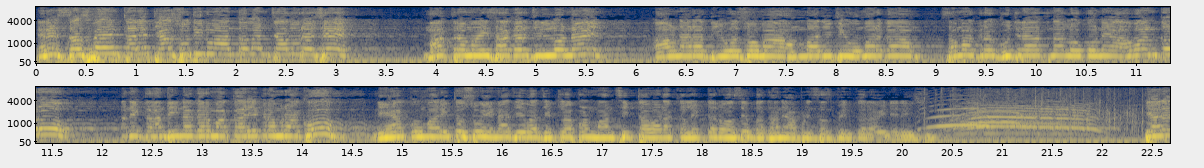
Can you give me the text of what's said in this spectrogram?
એને સસ્પેન્ડ કરે ત્યાં સુધીનું આંદોલન ચાલુ રહેશે. માત્ર મહીસાગર જિલ્લો નહીં, આવનારા દિવસોમાં અંબાજીથી ઉમરગામ, સમગ્ર ગુજરાતના લોકોને આહવાન કરો અને ગાંધીનગરમાં કાર્યક્રમ રાખો. નેહા કુમારી તો શું એના જેવા જેટલા પણ માનસિકતા વાળા કલેક્ટરો હશે, બધાને આપણે સસ્પેન્ડ કરાવીને રહીશું. ત્યારે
